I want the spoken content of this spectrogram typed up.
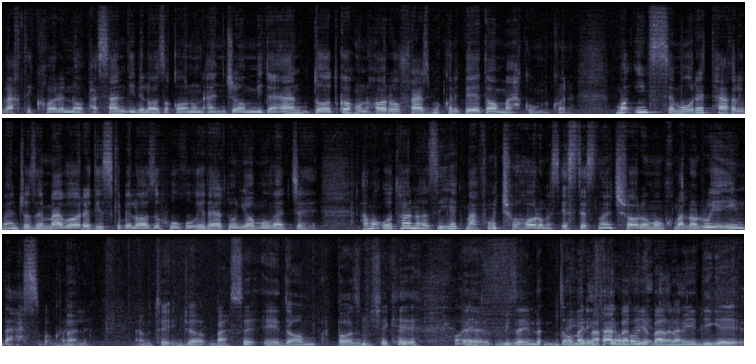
وقتی کار ناپسندی به لحاظ قانون انجام می‌دهند دادگاه اونها رو فرض بکنید به اعدام محکوم می‌کنه. ما این سه مورد تقریبا جزء مواردی است که به لحاظ حقوقی در دنیا موجهه. اما اوتانازی یک مفهوم چهارم است. استثناء چهارم هم خب الان روی این بحث بکنه بله. البته اینجا بحث اعدام باز میشه که آره. می‌ذاریم وقتی برای برنامه دیگه.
